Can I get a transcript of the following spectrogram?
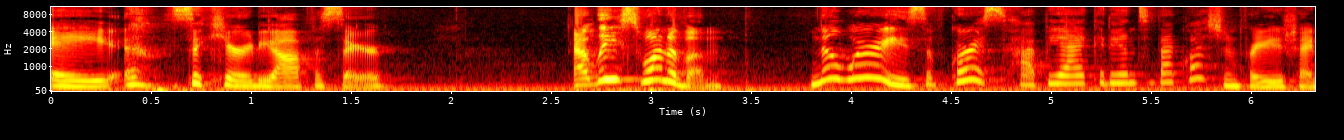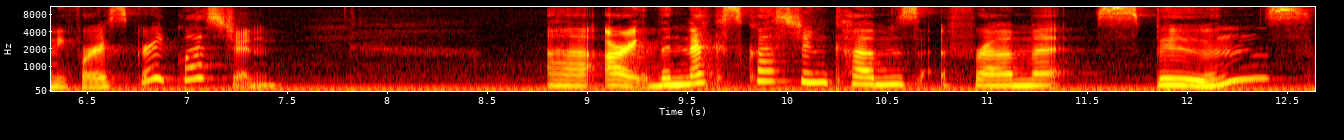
a security officer, at least one of them. No worries, of course. Happy I could answer that question for you, Shiny Forest. Great question. Uh, all right, the next question comes from Spoons.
